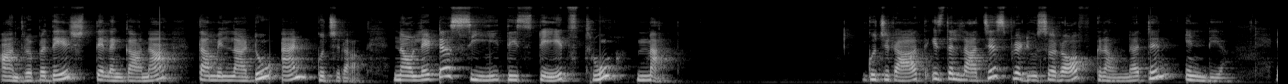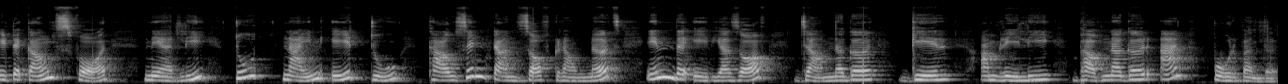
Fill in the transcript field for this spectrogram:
Andhra Pradesh, Telangana, Tamil Nadu and Gujarat. Now let us see these states through map. Gujarat is the largest producer of groundnut in India. It accounts for nearly 2982 thousand tons of groundnuts in the areas of Jamnagar, Gir, Amreli, Bhavnagar and Porbandar.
